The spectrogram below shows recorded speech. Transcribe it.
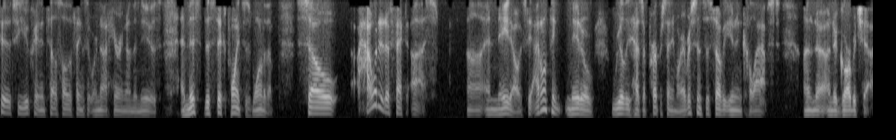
to, to Ukraine and tell us all the things that we're not hearing on the news. And this this six points is one of them. So how would it affect us uh, and NATO? See, I don't think NATO really has a purpose anymore. Ever since the Soviet Union collapsed under under Gorbachev.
